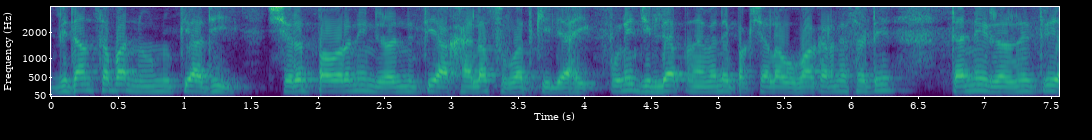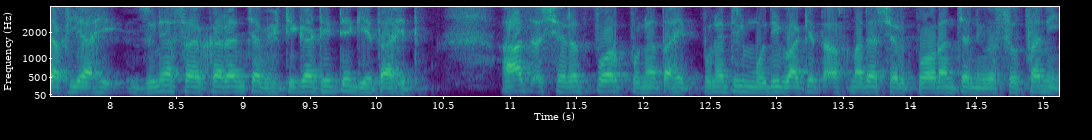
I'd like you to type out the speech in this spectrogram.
विधानसभा निवडणुकीआधी शरद पवारांनी रणनीती आखायला सुरुवात केली आहे. पुणे जिल्ह्यात नव्याने पक्षाला उभा करण्यासाठी त्यांनी रणनीती आखली आहे. जुन्या सहकाऱ्यांच्या भेटीगाठी ते घेत आहेत. आज शरद पवार पुण्यात आहेत. पुण्यातील मोदी बागेत असणाऱ्या शरद पवारांच्या निवासस्थानी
